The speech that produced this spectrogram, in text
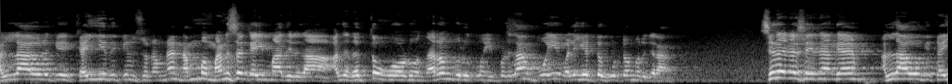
அல்லாவிற்கு கை இருக்குன்னு சொன்னோம்னா நம்ம மனுஷன் கை மாதிரி தான் அது ரத்தம் ஓடும் நரம்பு இருக்கும். இப்படி தான் போய் வழிகட்ட கூட்டம் இருக்கிறாங்க. சிலர் என்ன செய்றாங்க? அல்லாவுக்கு கை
